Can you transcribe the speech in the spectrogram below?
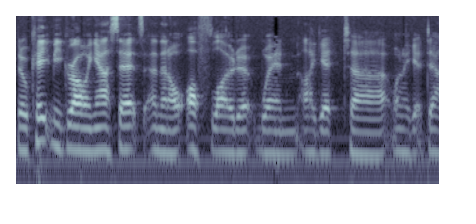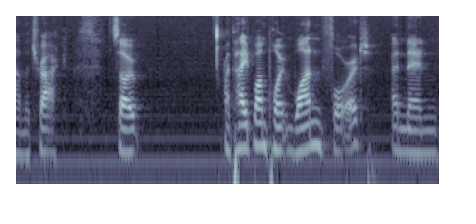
It'll keep me growing assets, and then I'll offload it when I get uh, when I get down the track. So I paid 1.1 for it, and then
